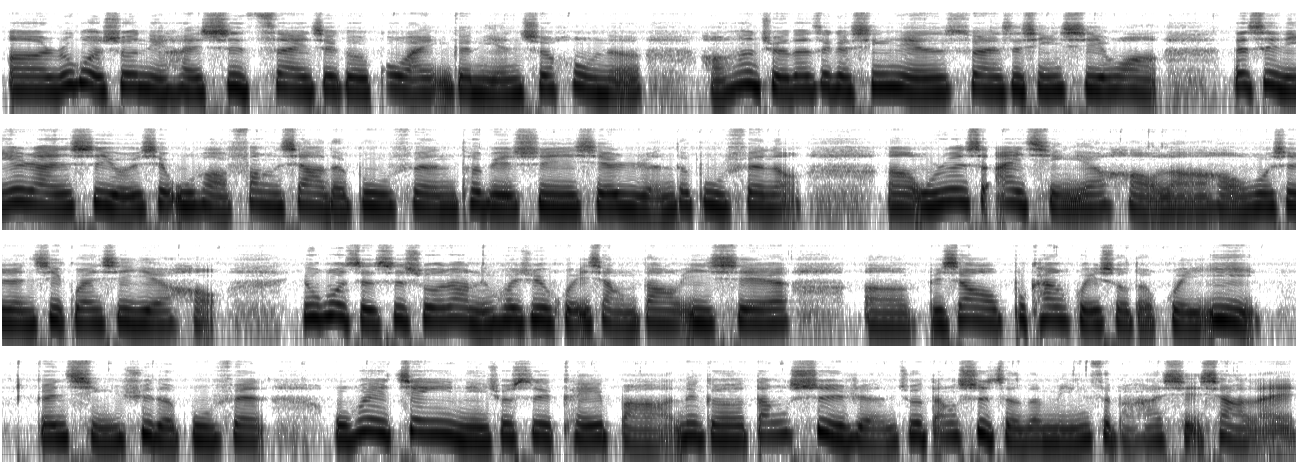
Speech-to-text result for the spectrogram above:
呃，如果说你还是在这个过完一个年之后呢，好像觉得这个新年虽然是新希望，但是你依然是有一些无法放下的部分，特别是一些人的部分哦。呃，无论是爱情也好啦，哈，或是人际关系也好，又或者是说让你会去回想到一些呃比较不堪回首的回忆。跟情绪的部分，我会建议你就是可以把那个当事人，就当事者的名字把它写下来。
